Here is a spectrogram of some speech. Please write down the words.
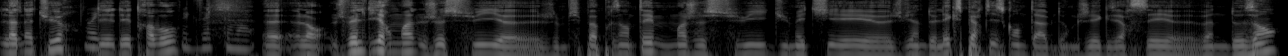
la nature des, travaux Exactement. Euh, alors, je vais le dire, moi, je suis, euh, je me suis pas présenté, moi, je suis du métier, euh, je viens de l'expertise comptable. Donc, j'ai exercé 22 ans,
